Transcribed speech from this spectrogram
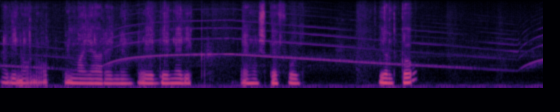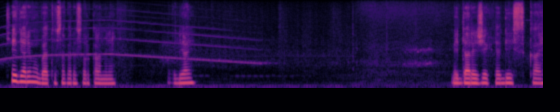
Maybe 9, 9, 8. Nu mai are nevoie de medic. HP full. El to. Ce de are mă băiatul ăsta care s-a urcat la mine? Îl ai? Mi da rejecte this sky.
